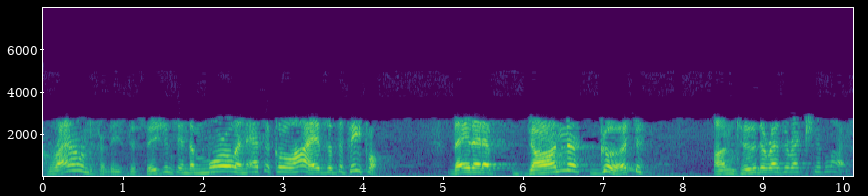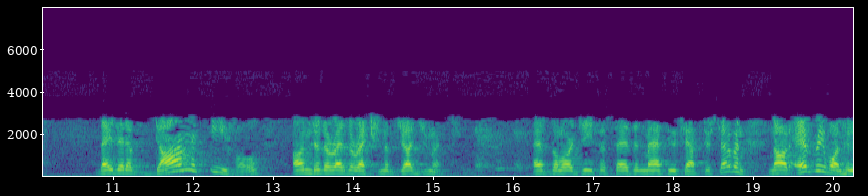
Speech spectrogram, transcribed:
ground for these decisions in the moral and ethical lives of the people. They that have done good unto the resurrection of life. They that have done evil unto the resurrection of judgment. as the Lord Jesus says in Matthew chapter 7. Not everyone who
